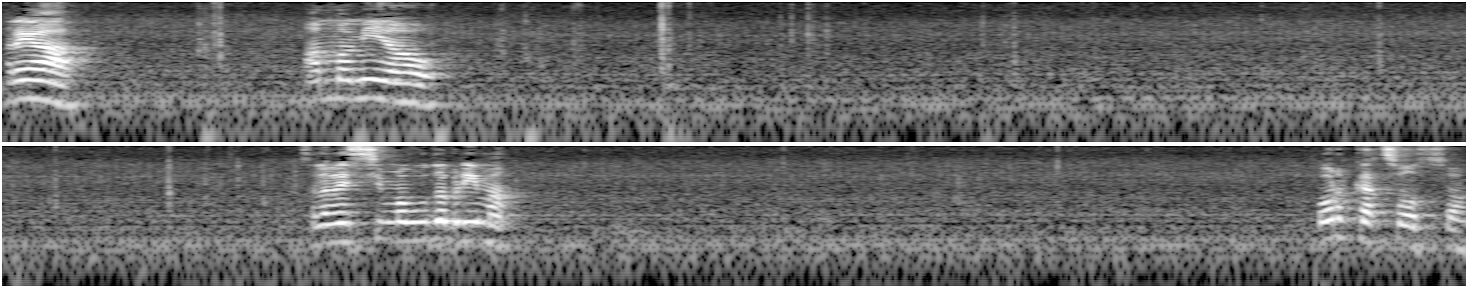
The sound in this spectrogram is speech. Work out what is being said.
Raga. Mamma mia, oh. Se l'avessimo avuta prima. Porca zozza.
